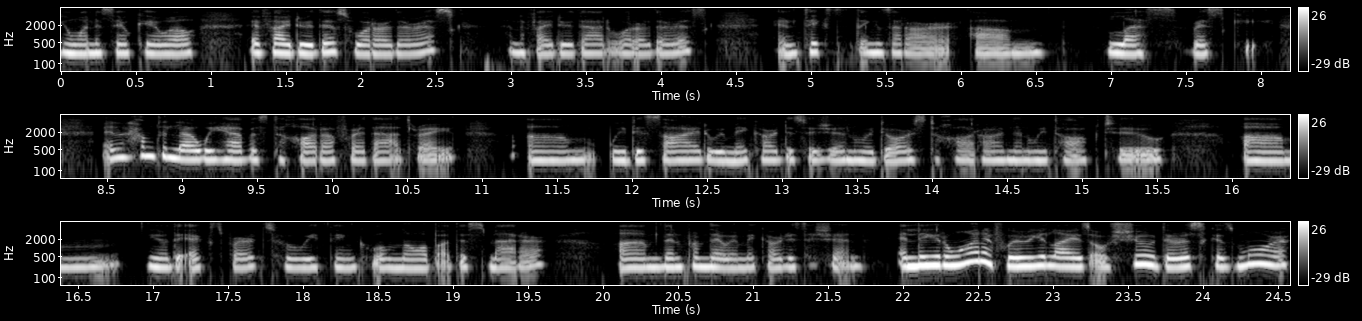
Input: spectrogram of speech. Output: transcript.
you want to say okay well if i do this what are the risks and if i do that what are the risks and take things that are um, less risky. And alhamdulillah, we have istikhara for that, right? Um, we decide, we make our decision, we do our istikhara, and then we talk to, um, you know, the experts who we think will know about this matter. Um, then from there we make our decision. And later on, if we realize, oh shoot, the risk is more,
